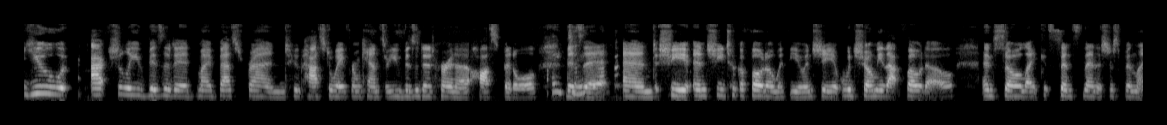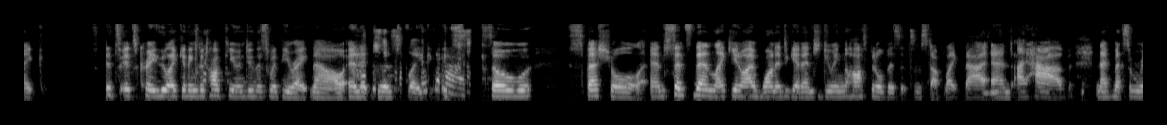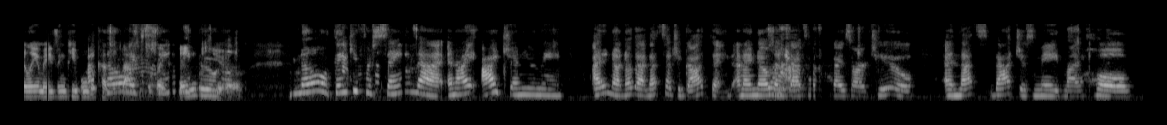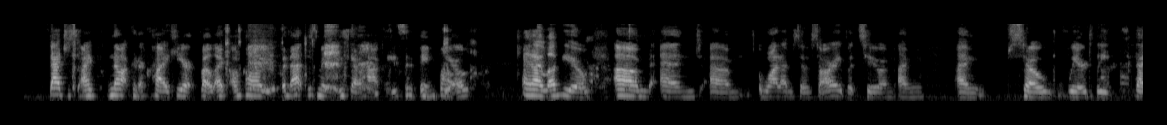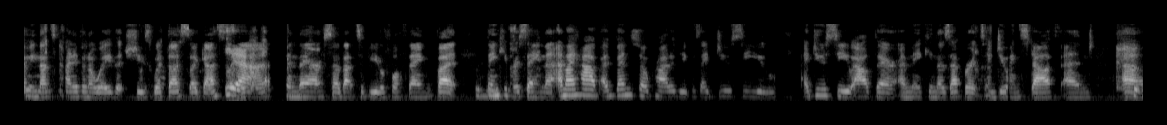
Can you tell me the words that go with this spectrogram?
you actually visited my best friend who passed away from cancer. You visited her in a hospital I did. visit and she and she took a photo with you and she would show me that photo and so like since then it's just been like it's it's crazy like getting to talk to you and do this with you right now and it just like it's so special and since then like you know i wanted to get into doing the hospital visits and stuff like that and i have and i've met some really amazing people because know, of that so like thank thank you. you No, thank you for saying that. And I, I genuinely, I did not know that. That's such a God thing. And I know like that's how you guys are too. And that's that just made my whole. That just I'm not gonna cry here, but like I'll call you. But that just made me so happy. So thank you. Oh. And I love you. Um, and um, one, I'm so sorry, but two, I'm I'm I'm so weirdly. I mean, that's kind of in a way that she's with us, I guess. like, Yeah. In there, so that's a beautiful thing. But Mhm. Thank you for saying that. And I have, I've been so proud of you because I do see you, I do see you out there and making those efforts and doing stuff. And um,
